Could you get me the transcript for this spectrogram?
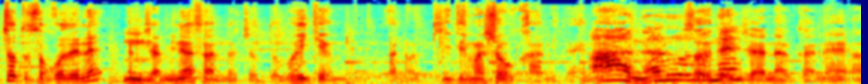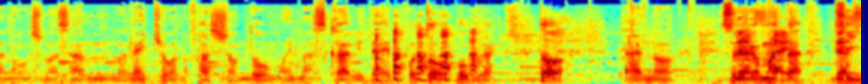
ちょっとそこでね、うんじゃあ皆さんのちょっとご意見あの聞いてみましょうかみたいなああ、なるほどねそれでじ。ゃあなんかねあの大島さんのね今日のファッションどう思いますかみたいなことを僕が聞くとあのそれがまたツイッ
